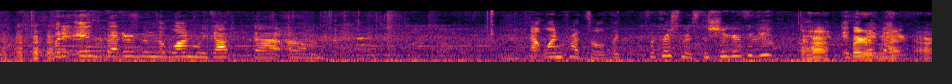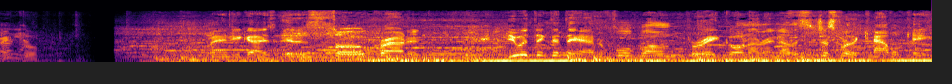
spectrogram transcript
but it is better than the one we got that um that one pretzel like for Christmas, the sugar cookie. Uh huh. It's Better way than better. that. All right, Oh, yeah. cool. Man, you guys, it is so crowded. You would think that they had a full-blown parade going on right now. This is just for the cavalcade.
